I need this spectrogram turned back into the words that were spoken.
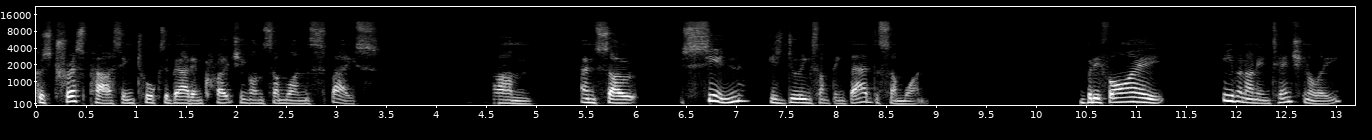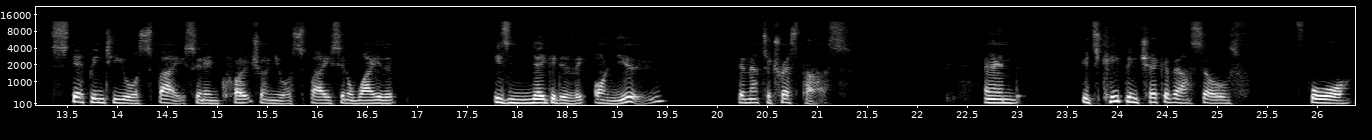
Because trespassing talks about encroaching on someone's space. Um, and so sin is doing something bad to someone. But if I, even unintentionally, step into your space and encroach on your space in a way that is negative on you, then that's a trespass. And it's keeping check of ourselves for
